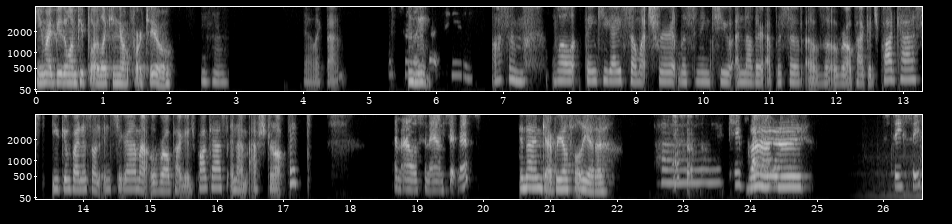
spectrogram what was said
you might be the one people are looking out for too. Mm-hmm. Yeah, I like that. Mm-hmm. Awesome. Well, thank you guys so much for listening to another episode of the Overall Package Podcast. You can find us on Instagram at Overall Package Podcast, and I'm Ashtronaut Fit. I'm Alison Anne Fitness. And I'm Gabrielle Foglietta. Awesome. Okay, bye. bye. Stay safe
